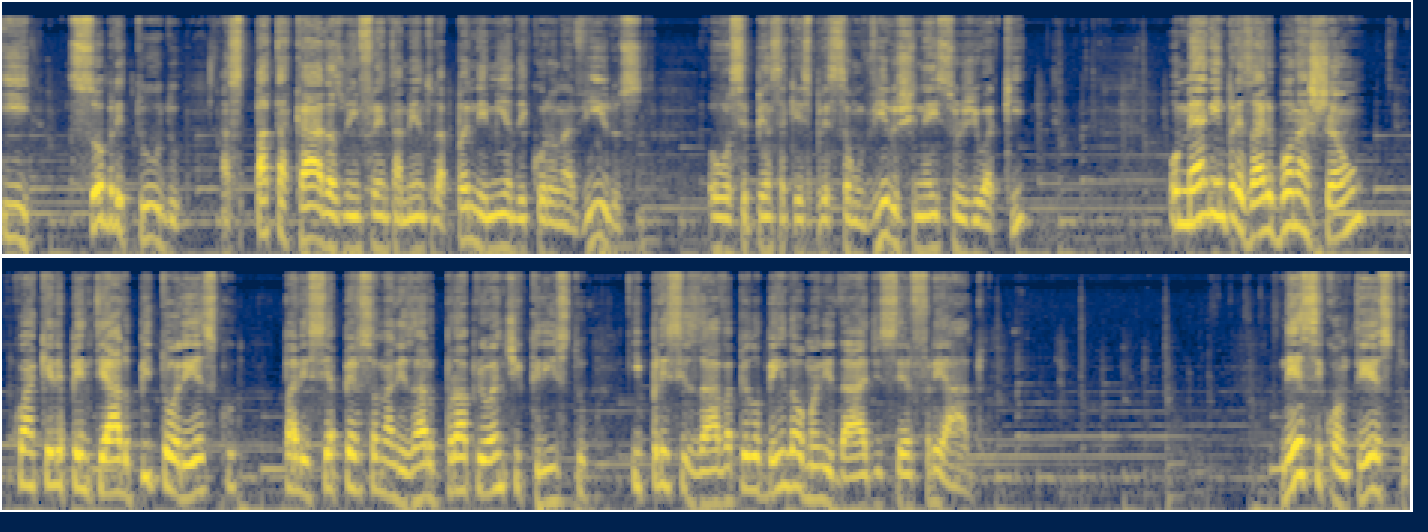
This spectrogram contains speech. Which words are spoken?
e, sobretudo, as patacadas no enfrentamento da pandemia de coronavírus, ou você pensa que a expressão vírus chinês surgiu aqui? O mega empresário bonachão, com aquele penteado pitoresco, parecia personalizar o próprio anticristo e precisava, pelo bem da humanidade, ser freado. Nesse contexto,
